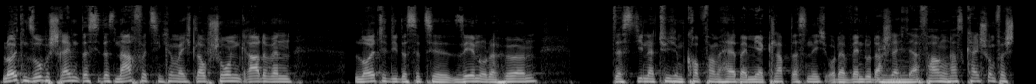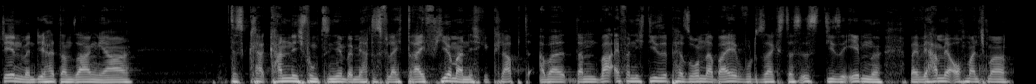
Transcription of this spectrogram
Leuten so beschreiben, dass sie das nachvollziehen können, weil ich glaube schon, gerade wenn Leute, die das jetzt hier sehen oder hören, dass die natürlich im Kopf haben, hä, bei mir klappt das nicht. Oder wenn du da schlechte Erfahrungen hast, kann ich schon verstehen, wenn die halt dann sagen, ja, das kann nicht funktionieren. Bei mir hat es vielleicht drei, viermal nicht geklappt, aber dann war einfach nicht diese Person dabei, wo du sagst, das ist diese Ebene. Weil wir haben ja auch manchmal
